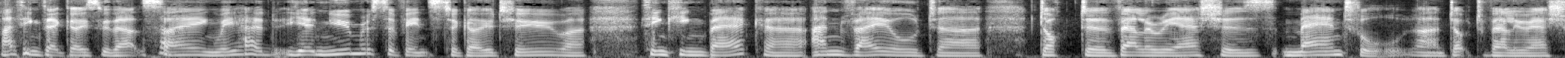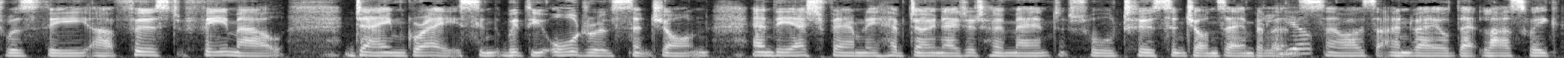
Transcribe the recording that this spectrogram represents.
I think that goes without saying. We had yeah, numerous events to go to. Uh, thinking back, uh, unveiled uh, Dr. Valerie Asche's mantle. Uh, Dr. Valerie Asche was the uh, first female Dame Grace in, with the Order of St John, and the Asche family have donated her mantle to St John's Ambulance. Yep. So I was unveiled that last week,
